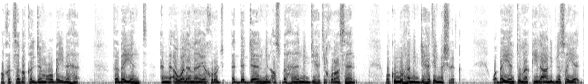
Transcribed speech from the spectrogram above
وقد سبق الجمع بينها. فبينت أن أول ما يخرج الدجال من أصبهان من جهة خراسان وكلها من جهة المشرق. وبينت ما قيل عن ابن صياد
